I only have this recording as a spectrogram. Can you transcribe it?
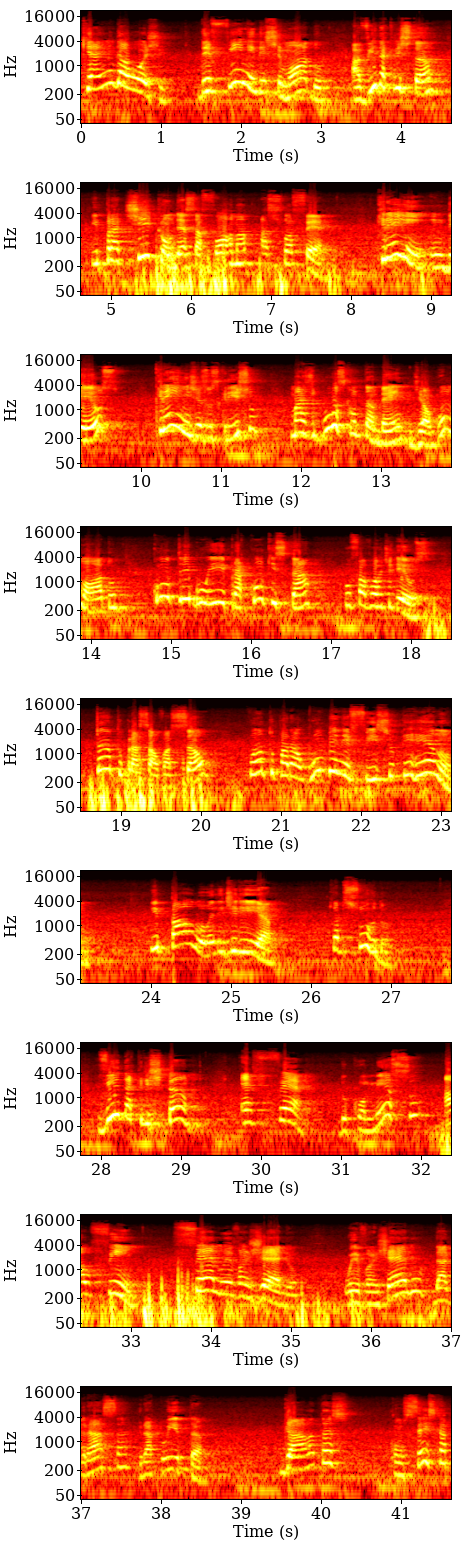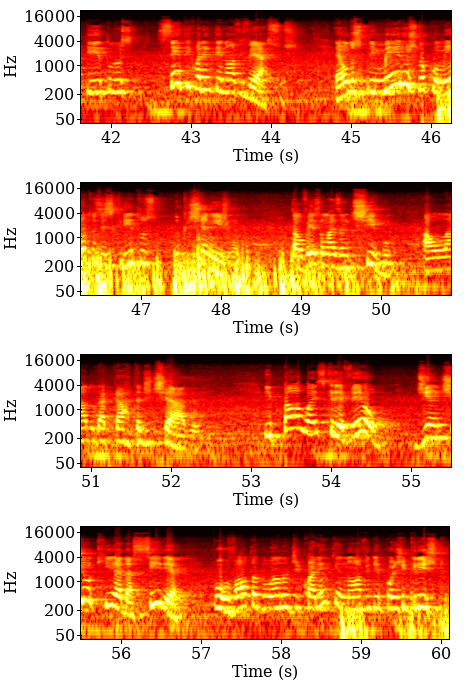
que ainda hoje definem deste modo a vida cristã e praticam dessa forma a sua fé. Creem em Deus, creem em Jesus Cristo, mas buscam também, de algum modo, contribuir para conquistar o favor de Deus, tanto para a salvação quanto para algum benefício terreno. E Paulo, ele diria: que absurdo! Vida cristã é fé do começo ao fim, fé no Evangelho, o Evangelho da Graça Gratuita. Gálatas, com seis capítulos, 149 versos. É um dos primeiros documentos escritos do cristianismo, talvez o mais antigo, ao lado da carta de Tiago. E Paulo a escreveu de Antioquia da Síria por volta do ano de 49 depois de Cristo.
